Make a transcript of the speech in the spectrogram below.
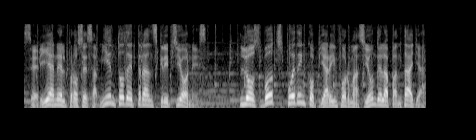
sería en el procesamiento de transcripciones. Los bots pueden copiar información de la pantalla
